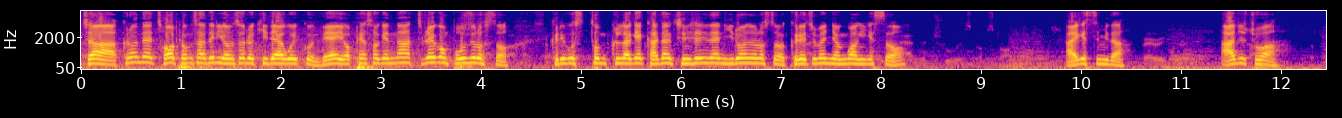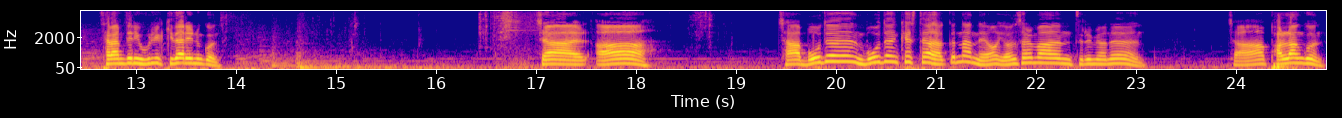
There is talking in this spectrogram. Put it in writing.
자, 그런데 저 병사들이 연설을 기대하고 있고 내 옆에 서겠나 드래곤 본으로서 그리고 스톰클락의 가장 진실된 일원으로서 그래주면 영광이겠어. 알겠습니다. 아주 좋아. 사람들이 우리를 기다리는군. 자, 아. 자, 모든, 모든 퀘스트가 다 끝났네요. 연설만 들으면은, 자, 반란군.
